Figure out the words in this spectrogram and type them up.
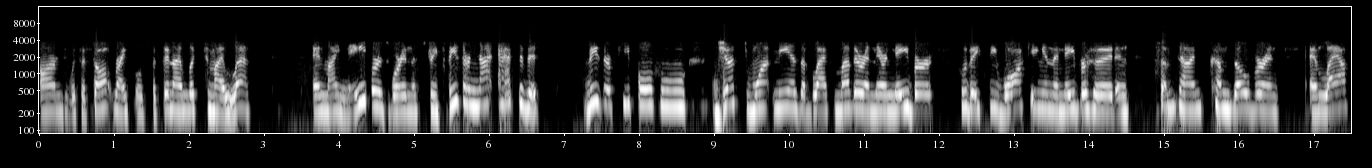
armed with assault rifles. But then I looked to my left, and my neighbors were in the streets. These are not activists. These are people who just want me as a black mother and their neighbor who they see walking in the neighborhood and sometimes comes over and and laughs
